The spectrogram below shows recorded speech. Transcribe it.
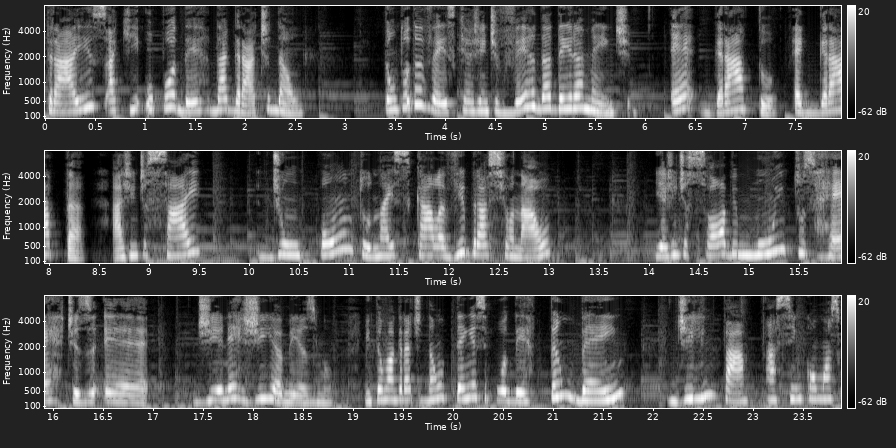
traz aqui o poder da gratidão. Então, toda vez que a gente verdadeiramente é grato, é grata, a gente sai de um ponto na escala vibracional e a gente sobe muitos hertz é, de energia mesmo. Então, a gratidão tem esse poder também de limpar, assim como as,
